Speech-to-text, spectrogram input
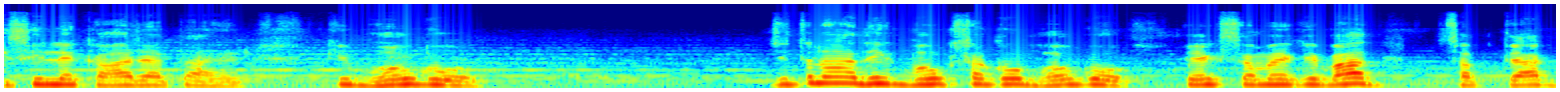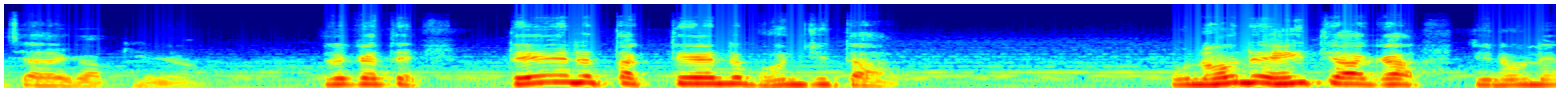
इसीलिए कहा जाता है कि भोगो जितना अधिक भोग सको भोगो, एक समय के बाद सब त्याग जाएगा अपने आप। कहते, तेन तक तेन भुंजिता। उन्होंने ही त्यागा जिन्होंने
